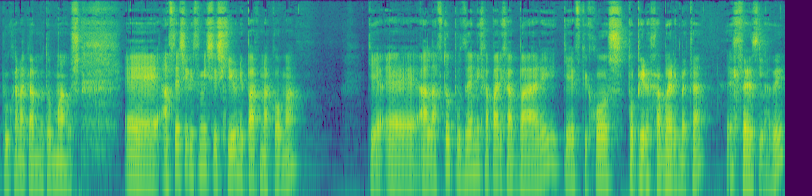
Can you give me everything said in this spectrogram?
που είχαν να κάνουν με το mouse. Ε, αυτές οι ρυθμίσεις ισχύουν, υπάρχουν ακόμα. Και, ε, αλλά αυτό που δεν είχα πάρει χαμπάρι και ευτυχώς το πήρα χαμπάρι μετά εχθές δηλαδή,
